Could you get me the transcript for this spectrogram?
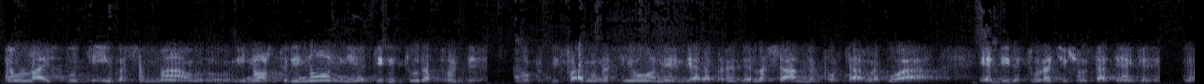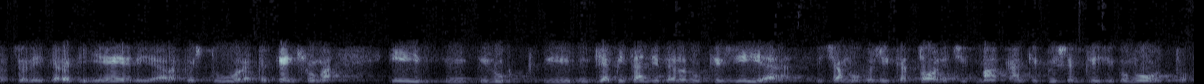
è un leitmotiv a San Mauro. I nostri nonni addirittura progettavano di fare un'azione, andare a prendere la salma e portarla qua. E addirittura ci sono state anche le segnalazioni ai carabinieri, alla questura, perché insomma i, i, gli abitanti della Lucchesia, diciamo così cattolici, ma anche qui semplifico molto,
